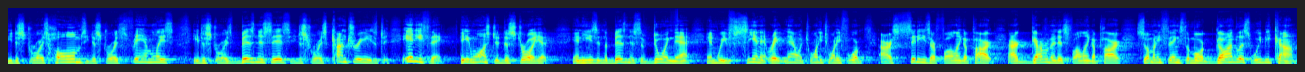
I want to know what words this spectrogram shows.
He destroys homes, he destroys families, he destroys businesses, he destroys countries, anything. He wants to destroy it, and he's in the business of doing that. And we've seen it right now in 2024. Our cities are falling apart, our government is falling apart. So many things, the more godless we become.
